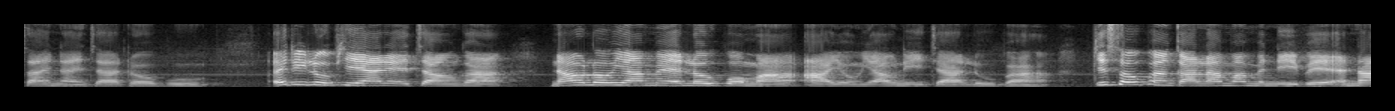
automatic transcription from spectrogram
ဆိုင်နိုင်ကြတော့ဘူးအဲ့ဒီလိုဖြစ်ရတဲ့အကြောင်းကနောက်လို့ရမယ့်အလုပ်ပေါ်မှာအာယုံရောက်နေကြလို့ပါပြစ္ဆုတ်ပံကာလမှမနေပဲအနာ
